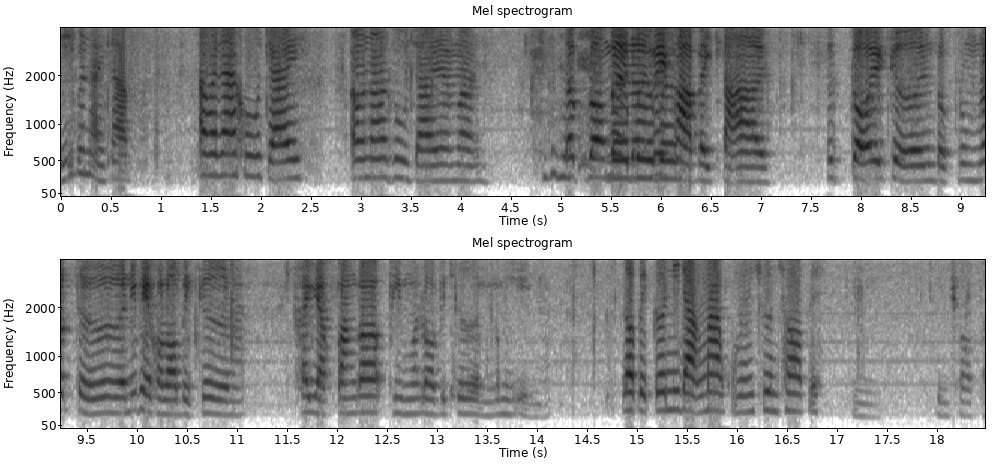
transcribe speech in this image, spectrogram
นี่ไปไหนครับ เอาไปหน้าครูใจ เอาหน้าสู้ใจให้มันรับรองไม่เลยไม่พาไปตายสกอยเกินตกหลุมรักเธอ อันนี้เพลงของรอเบเกอร์นะใครอยากฟังก็พิมพ์ว่ารอเบเกอร์มันก็มีเองนะเราเบเกอร์นี่ดังมากผมยังชื่นชอบเลย อืมคุณชอบไป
